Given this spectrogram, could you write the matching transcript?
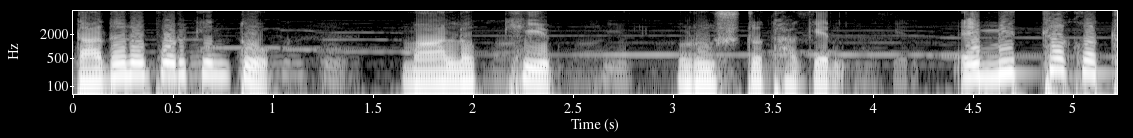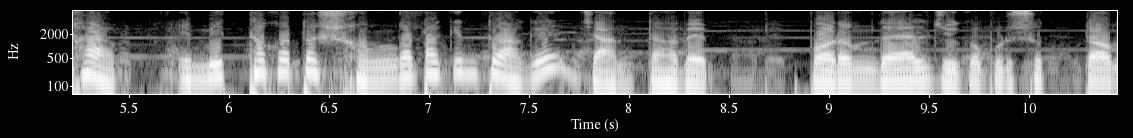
তাদের উপর কিন্তু মা লক্ষ্মী রুষ্ট থাকেন। এই মিথ্যা কথা, এই মিথ্যা কথার সংজ্ঞাটা কিন্তু আগে জানতে হবে। পরম দয়াল যুগপুরুষোত্তম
